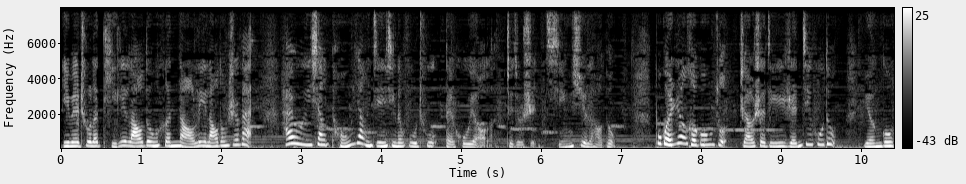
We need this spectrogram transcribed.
因为除了体力劳动和脑力劳动之外，还有一项同样艰辛的付出被忽悠了，这就是情绪劳动。不管任何工作，只要涉及人际互动，员工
